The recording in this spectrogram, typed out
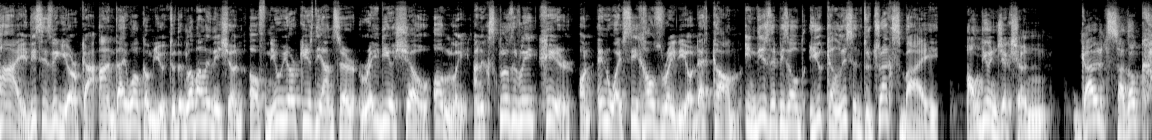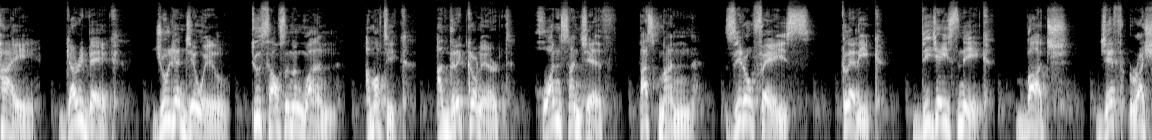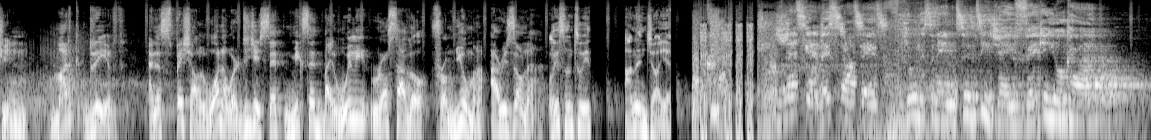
Hi, this is Vic Yorka, and I welcome you to the global edition of New York is the Answer radio show, only and exclusively here on nychouseradio.com. In this episode, you can listen to tracks by Audio Injection, Gal Sadok High, Gary Beck, Julian Jewell, 2001, Amotic, Andre Kronert, Juan Sanchez, Paskman, Zero Face, Cleric, DJ Sneak, Butch, Jeff Rushin, Mark Reeve, and a special one hour DJ set mixed by Willie Rosado from Yuma, Arizona. Listen to it and enjoy it. Let's get this started. You're listening to DJ Vic Iorca.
